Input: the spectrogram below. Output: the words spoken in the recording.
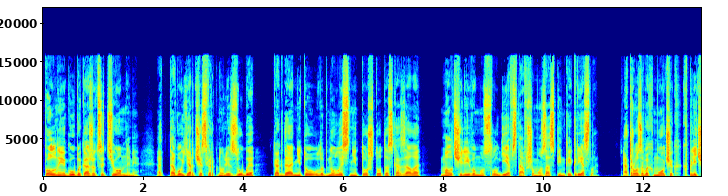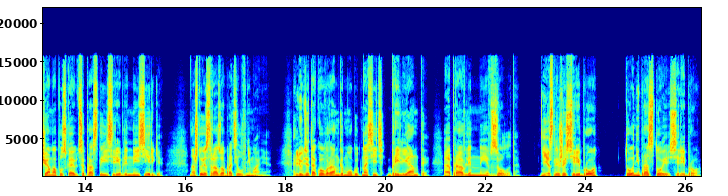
Полные губы кажутся темными, оттого ярче сверкнули зубы, когда не то улыбнулась, не то что-то сказала молчаливому слуге, вставшему за спинкой кресла. От розовых мочек к плечам опускаются простые серебряные серьги, на что я сразу обратил внимание — Люди такого ранга могут носить бриллианты, оправленные в золото. Если же серебро, то непростое серебро.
